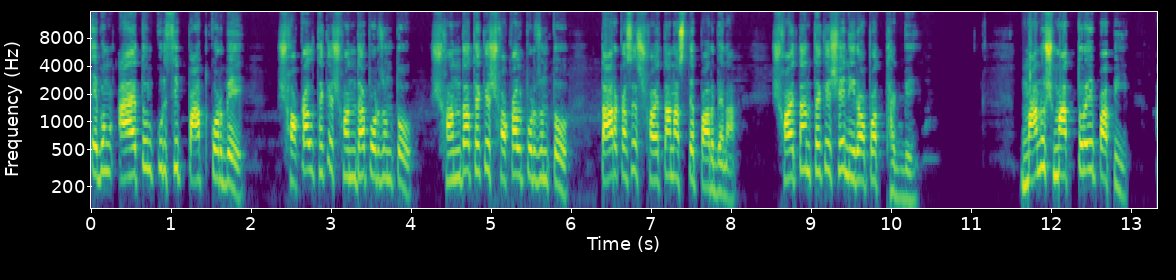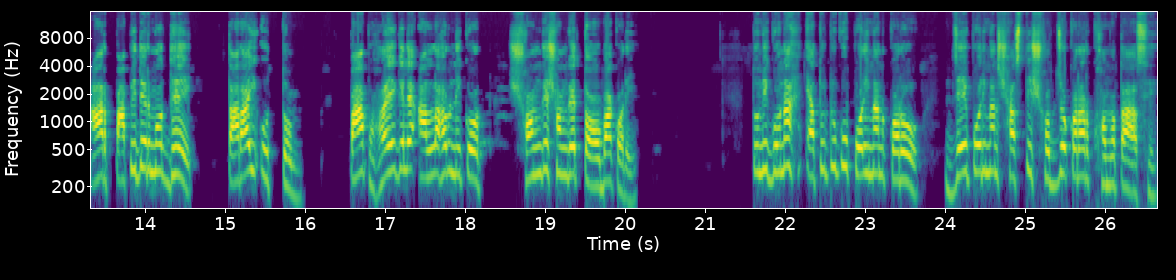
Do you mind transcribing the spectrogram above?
এবং আয়াতুল কুরসি পাঠ করবে, সকাল থেকে সন্ধ্যা পর্যন্ত, সন্ধ্যা থেকে সকাল পর্যন্ত তার কাছে শয়তান আসতে পারবে না। শয়তান থেকে সে নিরাপদ থাকবে। মানুষ মাত্রই পাপী আর পাপীদের মধ্যে তারাই উত্তম। পাপ হয়ে গেলে আল্লাহর নিকট সঙ্গে সঙ্গে তওবা করে। তুমি গোনাহ এতটুকু পরিমাণ করো, যে পরিমাণ শাস্তি সহ্য করার ক্ষমতা আছে।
